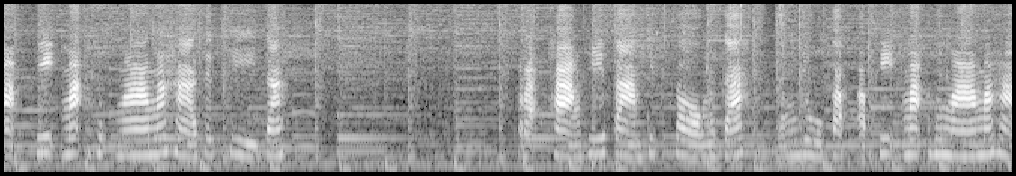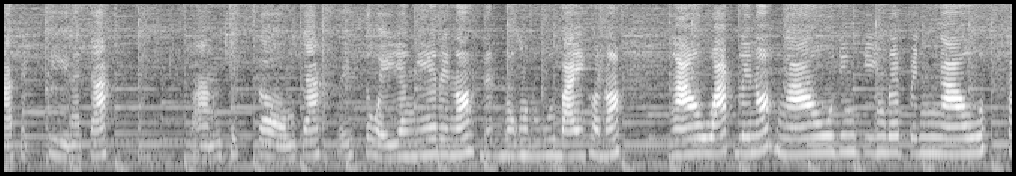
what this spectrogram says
อภิมะหึมามหาเศรษฐีจ้ะ กระถางที่ 32 นะจ๊ะ ยังอยู่กับอภิมะหุมามหาเศรษฐีนะจ๊ะ 32 จ้ะ สวยๆอย่างนี้เลยเนาะ เด็ดดงดูใบเขาเนาะ เงาวับเลยเนาะ เงาจริงๆเลยเป็นเงาใส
